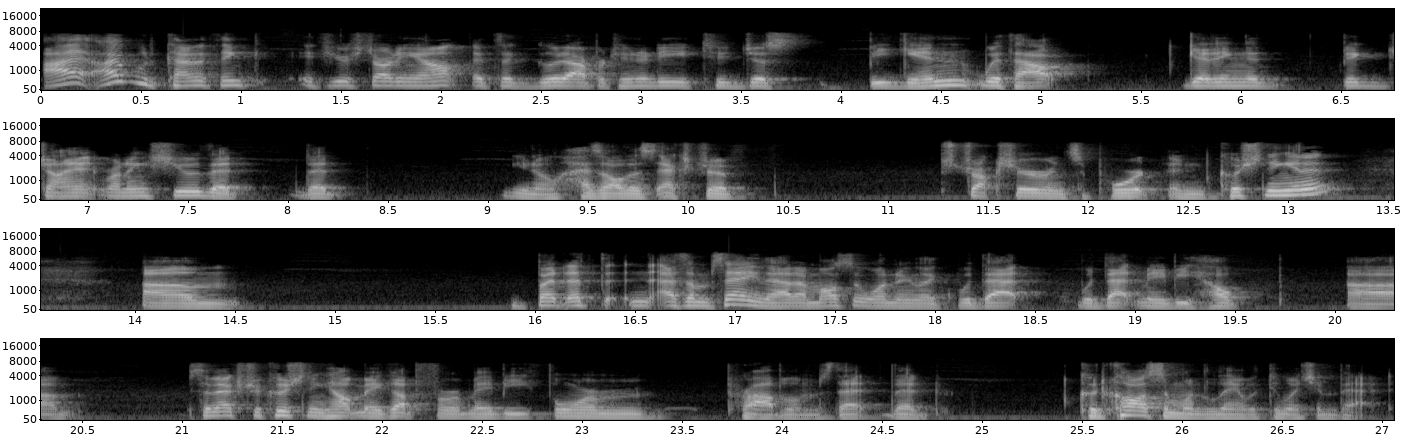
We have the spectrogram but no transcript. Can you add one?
I, I would kind of think if you're starting out, it's a good opportunity to just begin without getting a big giant running shoe that that you know has all this extra structure and support and cushioning in it. Um, but the, as I'm saying that, I'm also wondering like would that would that maybe help um, some extra cushioning help make up for maybe form problems that that could cause someone to land with too much impact.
